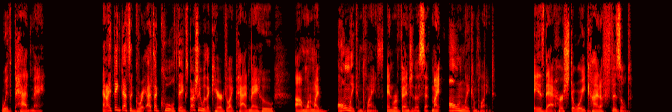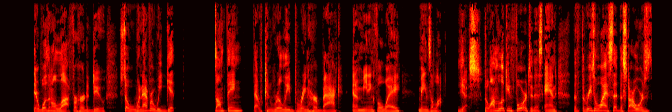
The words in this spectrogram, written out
with Padme. And I think that's a great, that's a cool thing, especially with a character like Padme, who, um, one of my only complaints in Revenge of the Sith, my only complaint is that her story kind of fizzled. There wasn't a lot for her to do. So whenever we get something that can really bring her back in a meaningful way means a lot. Yes. So I'm looking forward to this. And the, the reason why I said the Star Wars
